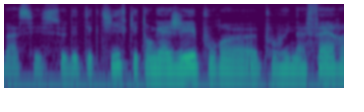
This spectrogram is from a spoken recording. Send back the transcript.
bah, c'est ce détective qui est engagé pour, pour une affaire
